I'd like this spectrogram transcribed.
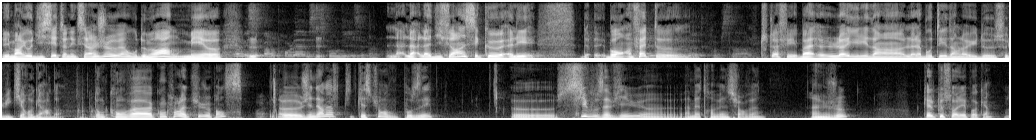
Et Mario Odyssey est un excellent jeu, hein, au demeurant. Mais. Euh, la, la, la, différence, c'est que elle est. Bon, en fait. Euh, tout à fait. Bah, l'œil, il est dans la beauté dans l'œil de celui qui regarde. Donc on va conclure là-dessus, je pense. Euh, J'ai une dernière petite question à vous poser. Euh, si vous aviez eu un- à mettre un 20 sur 20 à un jeu, quelle que soit l'époque, hein, Hmm.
